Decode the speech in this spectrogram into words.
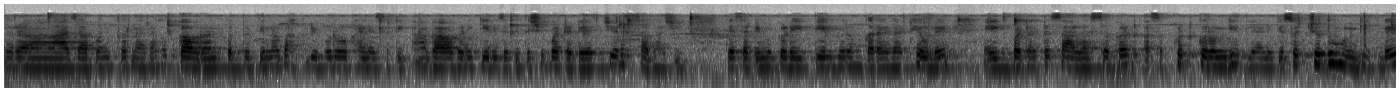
तर आज आपण करणार आहोत गावरान पद्धतीनं भाकरी बरोबर खाण्यासाठी गावाकडे केली जाते तशी बटाट्याची रस्सा भाजी त्यासाठी मी कढईत तेल गरम करायला ठेवले. एक बटाटं साला सकट असं कट करून घेतले आणि ते स्वच्छ धुवून घेतले.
